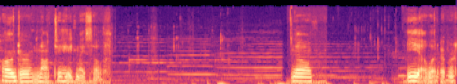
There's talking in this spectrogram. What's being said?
harder not to hate myself. No. Yeah, whatever.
